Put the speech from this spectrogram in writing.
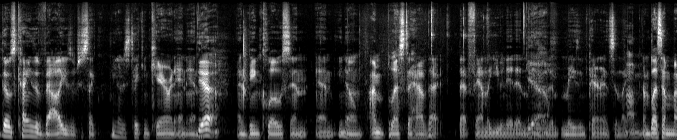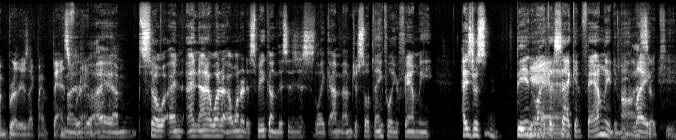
those kinds of values of just like you know just taking care and and, and yeah and being close and and you know I'm blessed to have that that family unit and, Yeah. and amazing parents and like Um, I'm blessed to have my brother's like my best as friend. I am so and and I wanted I wanted to speak on this is just like I'm I'm just so thankful your family has just been like a second family to me. Oh, like so cute.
